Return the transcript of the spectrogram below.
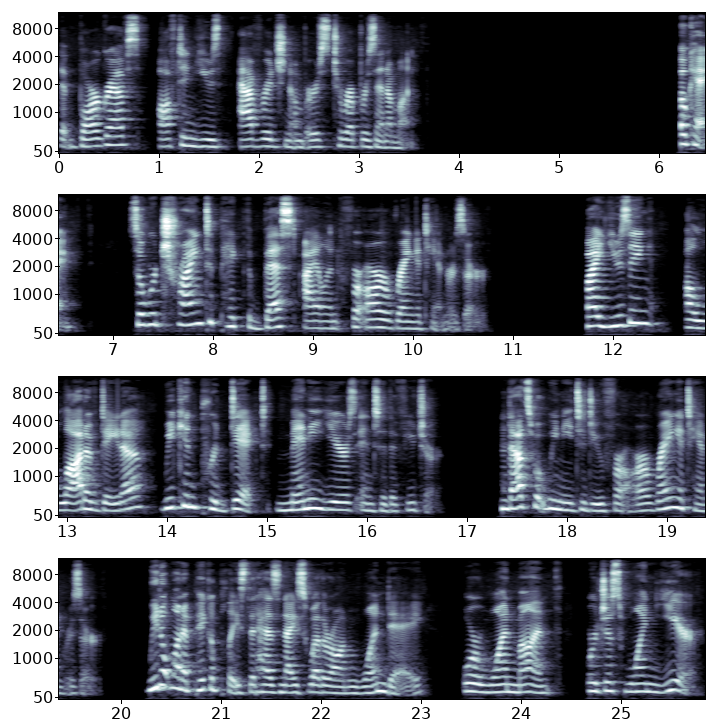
that bar graphs often use average numbers to represent a month. Okay, so we're trying to pick the best island for our orangutan reserve. By using a lot of data, we can predict many years into the future. And that's what we need to do for our orangutan reserve. We don't want to pick a place that has nice weather on one day or one month or just one year.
